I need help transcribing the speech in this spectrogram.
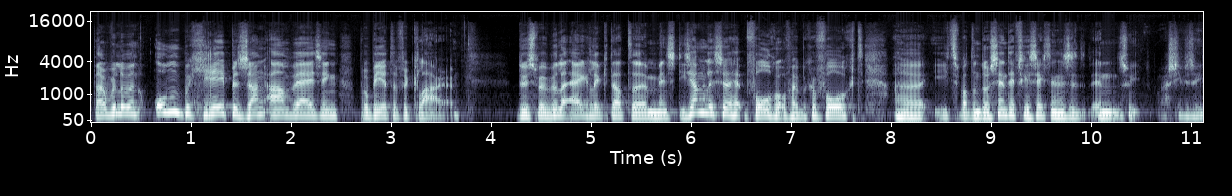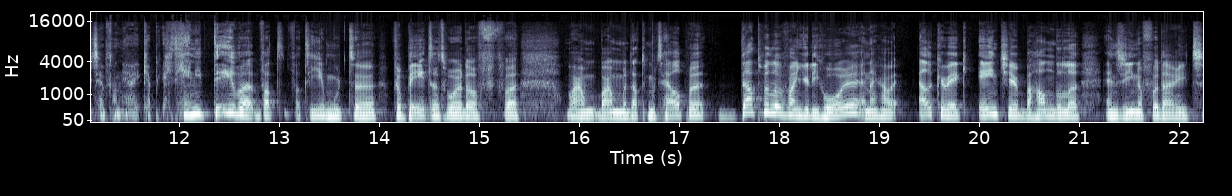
daar willen we een onbegrepen zangaanwijzing proberen te verklaren. Dus we willen eigenlijk dat eh, mensen die zanglessen volgen of hebben gevolgd, eh, iets wat een docent heeft gezegd, en, ze, en als je zoiets hebt van, ja, ik heb echt geen idee wat, wat, hier moet eh, verbeterd worden of waarom, waarom me dat moet helpen, dat willen we van jullie horen. En dan gaan we elke week eentje behandelen en zien of we daar iets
